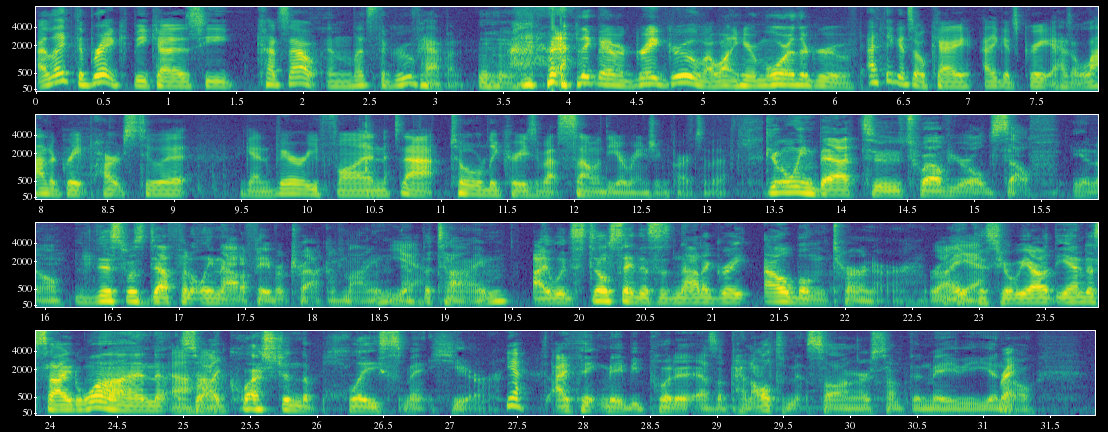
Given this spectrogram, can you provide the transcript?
I like the break because he cuts out and lets the groove happen. Mm-hmm. I think they have a great groove. I want to hear more of the groove. I think it's okay. I think it's great. It has a lot of great parts to it. Again, very fun. It's not totally crazy about some of the arranging parts of it. Going back to 12 year old self, you know, this was definitely not a favorite track of mine Yeah. at the time. I would still say this is not a great album turner, right? Yeah. Because here we are at the end of side one. So Uh-huh. I question the placement here. Yeah. I think maybe put it as a penultimate song or something, maybe, you Right. know.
